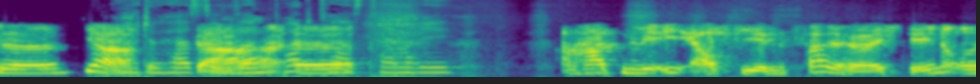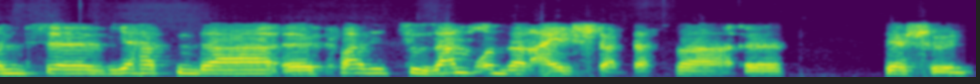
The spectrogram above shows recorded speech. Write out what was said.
äh, ja, Ach, du hörst da, unseren Podcast, Henry. Hatten wir, auf jeden Fall höre ich den. Und äh, wir hatten da äh, quasi zusammen unseren Einstand. Das war äh, sehr schön.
